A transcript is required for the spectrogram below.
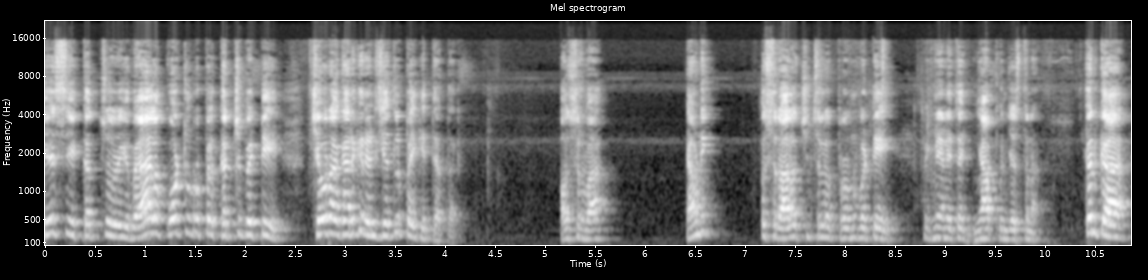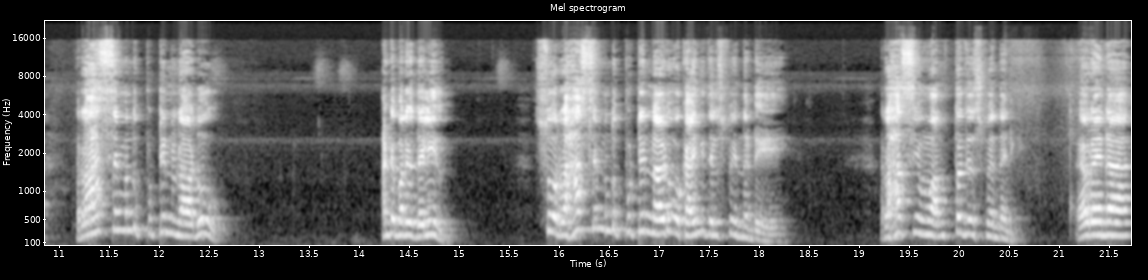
చేసి ఖర్చు వేల కోట్ల రూపాయలు ఖర్చు పెట్టి చివరా గారికి రెండు చేతులు పైకెత్తేస్తారు. అవసరమా? ఏమండి? ఒకసారి ఆలోచించలే ప్రభుని బట్టి మీకు నేనైతే జ్ఞాపకం చేస్తున్నా. కనుక రహస్యం ముందు పుట్టిన నాడు అంటే మనకు తెలియదు సో రహస్యం ముందు పుట్టిన నాడు ఒక ఆయనకి తెలిసిపోయిందండి. రహస్యం అంతా తెలిసిపోయింది దానికి ఎవరైనా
